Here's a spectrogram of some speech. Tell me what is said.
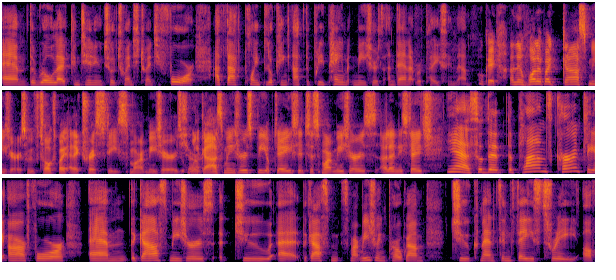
um, the rollout continuing until 2024, at that point looking at the prepayment meters and then at replacing them. Okay. And then what about gas meters? We've talked about electricity smart meters. Sure. Will gas meters be updated to smart meters at any stage? Yeah. So the, the plans currently are for um, the gas meters to uh, the gas smart metering program to commence in phase three of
